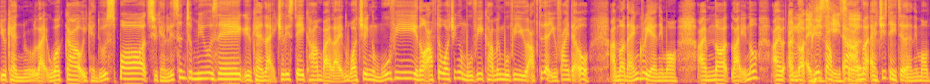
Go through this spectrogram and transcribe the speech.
You can like work out. You can do sports. You can listen to music. You can actually stay calm by like watching a movie. You know, after watching a movie, calming movie, you after that you find that oh, I'm not angry anymore. I'm not like you know, I, I'm, not pissed off. Yeah, agitated. I'm not agitated anymore.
